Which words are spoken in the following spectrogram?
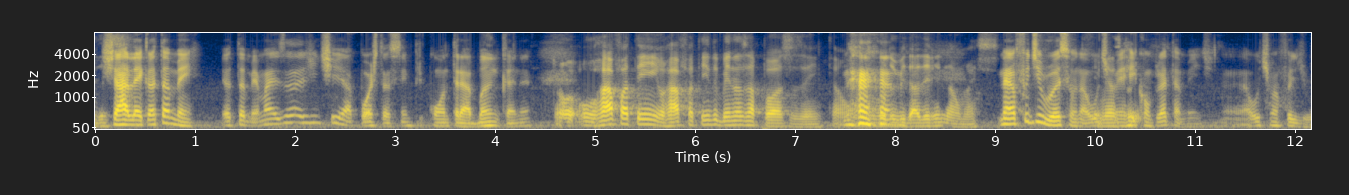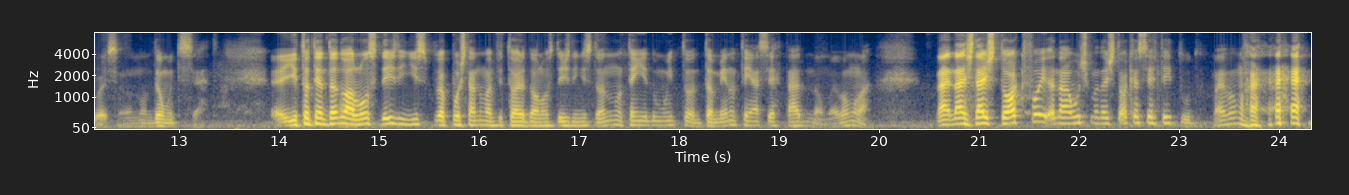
de Charles Leclerc também. Eu também, mas a gente aposta sempre contra a banca, né? O, o, Rafa tem, o Rafa tem ido bem nas apostas aí, então não vou duvidar dele não, mas... Não, eu fui de Russell na última, errei completamente. A última foi de Russell, não deu muito certo. É, e tô tentando o Alonso desde o início, apostar numa vitória do Alonso desde o início do ano, não tem ido muito, também não tem acertado não, mas vamos lá. Na, nas da Stock foi. Na última da Stock acertei tudo. Mas vamos lá.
